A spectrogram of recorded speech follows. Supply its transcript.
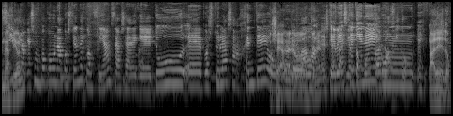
designación. pero que es un poco una cuestión de confianza, o sea, de que tú eh, postulas a gente o, O sea, Claro, Pero vamos, tener- es que ves que tiene es un A dedo.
